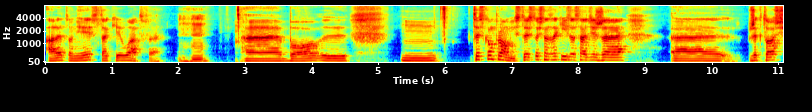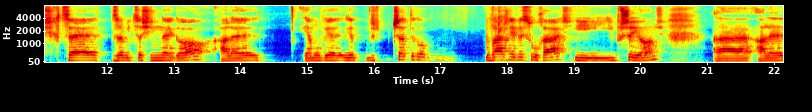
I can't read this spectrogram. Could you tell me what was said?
ale to nie jest takie łatwe. E, bo mm, to jest kompromis. To jest coś na takiej zasadzie, że, e, że ktoś chce zrobić coś innego, ale ja mówię, trzeba tego uważnie wysłuchać i, i przyjąć, e, ale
